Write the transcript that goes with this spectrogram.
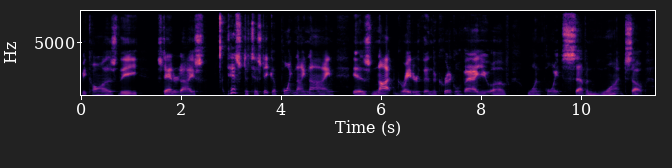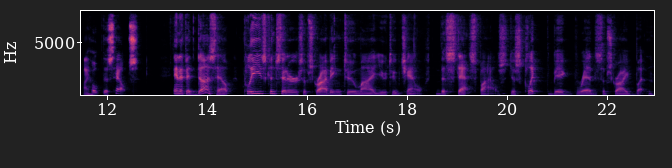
because the standardized test statistic of 0.99 is not greater than the critical value of 1.71. So I hope this helps. And if it does help, please consider subscribing to my YouTube channel, The Stats Files. Just click the big red subscribe button.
